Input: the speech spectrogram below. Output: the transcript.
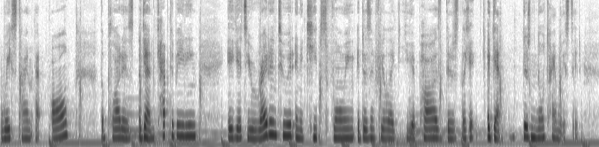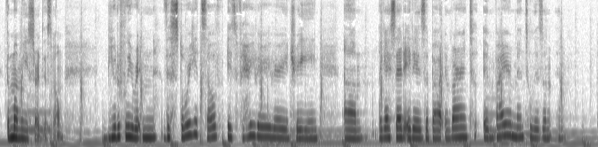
waste time at all. The plot is, again, captivating. It gets you right into it and it keeps flowing. It doesn't feel like you get paused. There's, like, it, again, there's no time wasted the moment you start this film. Beautifully written. The story itself is very, very, very intriguing. Um, like I said, it is about environment environmentalism and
